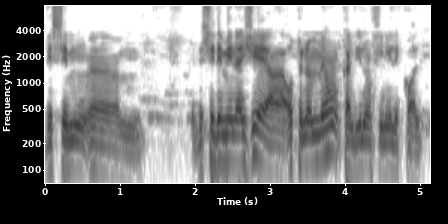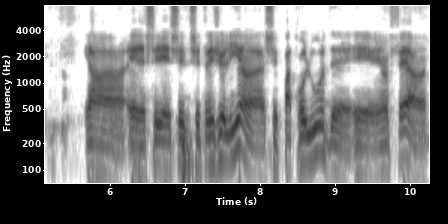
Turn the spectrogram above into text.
de ces de se déménager autonomement quand ils ont fini l'école. Et, c'est très joli, hein, c'est pas trop lourd et en fait, hein,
